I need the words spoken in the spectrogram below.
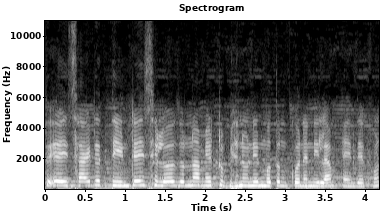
তো এই সাইডে তিনটেই ছিল, ওই জন্য আমি একটু ভেনুনির মতন করে নিলাম। এই দেখুন,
